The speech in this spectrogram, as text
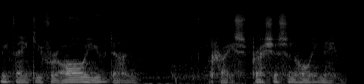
We thank you for all you've done in Christ's precious and holy name.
